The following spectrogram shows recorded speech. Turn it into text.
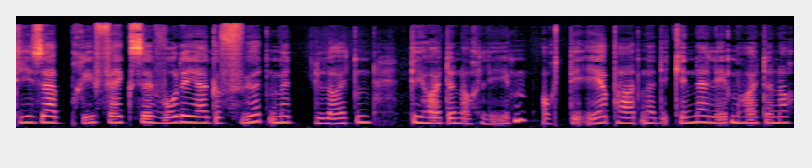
dieser Briefwechsel wurde ja geführt mit Leuten, die heute noch leben. Auch die Ehepartner, die Kinder leben heute noch.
